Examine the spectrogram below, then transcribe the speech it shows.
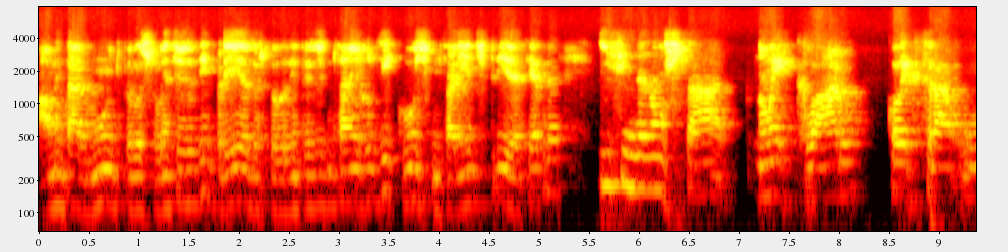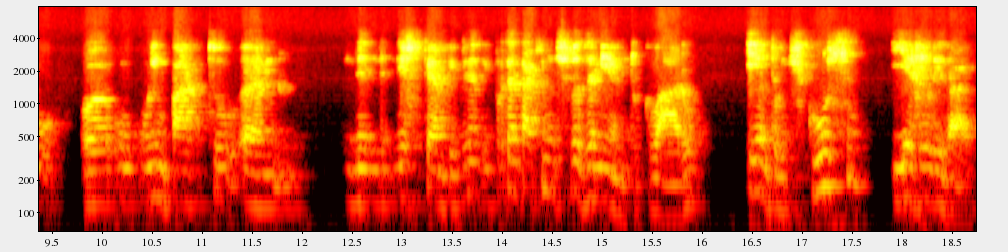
a aumentar muito pelas falências das empresas, pelas empresas começarem a reduzir custos, começarem a despedir, etc., isso ainda não está, não é claro qual é que será o, o, o impacto um, neste campo. E, portanto, há aqui um desfazamento claro entre o discurso e a realidade.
